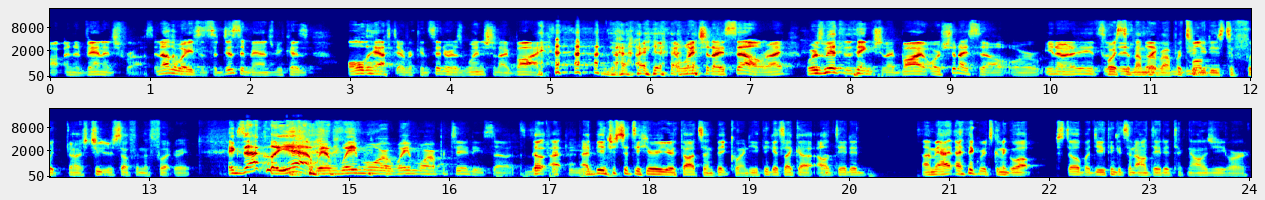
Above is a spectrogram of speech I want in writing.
an advantage for us. In other ways, it's a disadvantage because all they have to ever consider is when should I buy yeah, yeah. and when should I sell, right? Whereas we have to think, should I buy or should I sell? Or, you know, it's twice the number like, of opportunities to foot, uh, shoot yourself in the foot, right? Exactly. Yeah. we have way more, way more opportunities. So it's so I, would be interested to hear your thoughts on Bitcoin. Do you think it's like a outdated, I mean, I, I think it's going to go up still, but do you think it's an outdated technology or?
